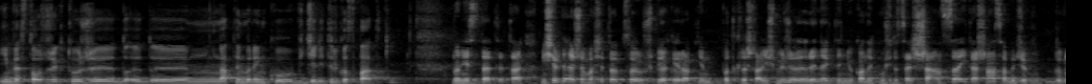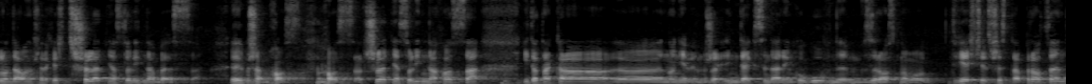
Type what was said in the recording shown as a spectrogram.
inwestorzy, którzy na tym rynku widzieli tylko spadki. No niestety, tak? Mi się wydaje, że właśnie to, co już kilkakrotnie podkreślaliśmy, że rynek ten Connect musi dostać szansę i ta szansa będzie wyglądała na przykład jakaś trzyletnia solidna Bessa. Yy, przepraszam, hossa, hossa. Trzyletnia solidna hossa i to taka, yy, no nie wiem, że indeksy na rynku głównym wzrosną o 200-300%,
